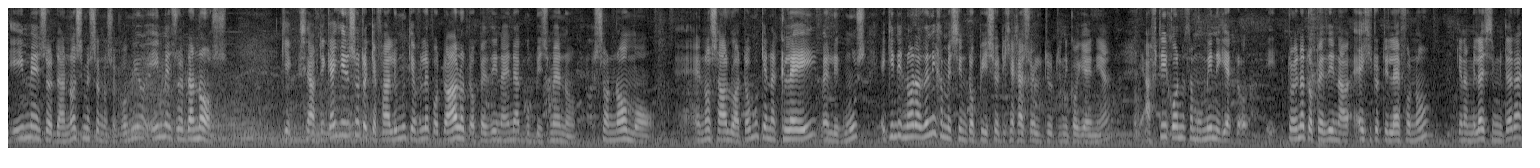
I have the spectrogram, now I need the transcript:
είμαι ζωντανός, είμαι στο νοσοκομείο, είμαι ζωντανός. Και ξαφνικά γυρίσω το κεφάλι μου και βλέπω το άλλο το παιδί να είναι ακουμπισμένο στον νόμο ενός άλλου ατόμου και να κλαίει με λιγμούς. Εκείνη την ώρα δεν είχαμε συνειδητοποιήσει ότι είχε χάσει όλη την οικογένεια. Αυτή η εικόνα θα μου μείνει για το, το ένα το παιδί να έχει το τηλέφωνο και να μιλάει στη μητέρα,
